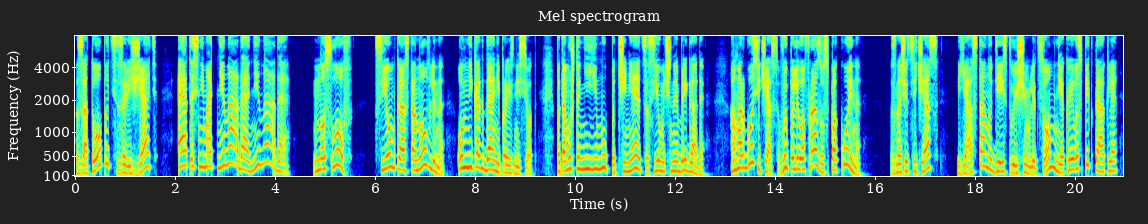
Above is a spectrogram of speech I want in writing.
затопать, завизжать. «Это снимать не надо, не надо!» Но слов «съемка остановлена» он никогда не произнесет, потому что не ему подчиняется съемочная бригада. А Марго сейчас выпалила фразу «спокойно». Значит, сейчас я стану действующим лицом некоего спектакля —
